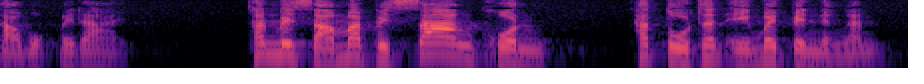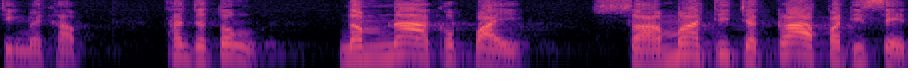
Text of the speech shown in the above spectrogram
สาวกไม่ได้ ท่านไม่สามารถไปสร้างคนถ้าตัวท่านเองไม่เป็นอย่างนั้น จริงไหมครับ ท่านจะต้องนำหน้าเขาไปสามารถที่จะกล้าปฏิเสธ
